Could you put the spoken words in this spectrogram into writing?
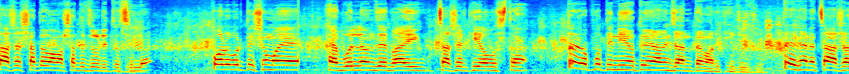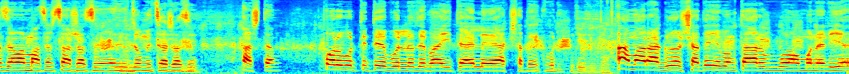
চাষের সাথেও আমার সাথে জড়িত ছিল। পরবর্তী সময়ে হ্যাঁ, বললাম যে ভাই চাষের কি অবস্থা? তো প্রতিনিয়তই আমি জানতাম আর কি। তো এখানে চাষ আছে আমার মাছের চাষ আছে জমি চাষ আছে আসতাম। পরবর্তীতে বলল যে ভাই তাহলে একসাথে করি। আমার আগ্রহের সাথে এবং তার মনের ইয়ে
